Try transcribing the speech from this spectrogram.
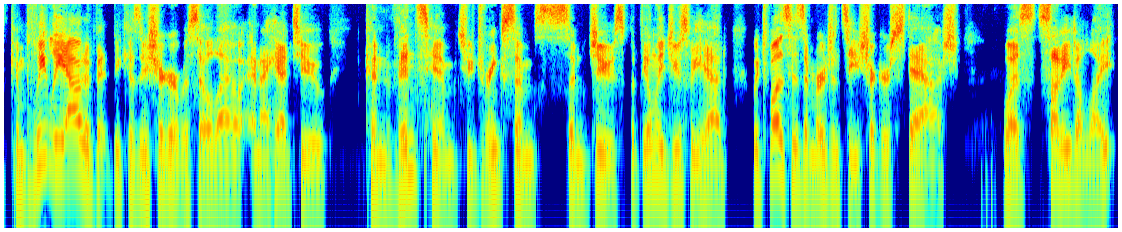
completely out of it because his sugar was so low, and I had to convince him to drink some some juice. But the only juice we had, which was his emergency sugar stash, was Sunny Delight.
